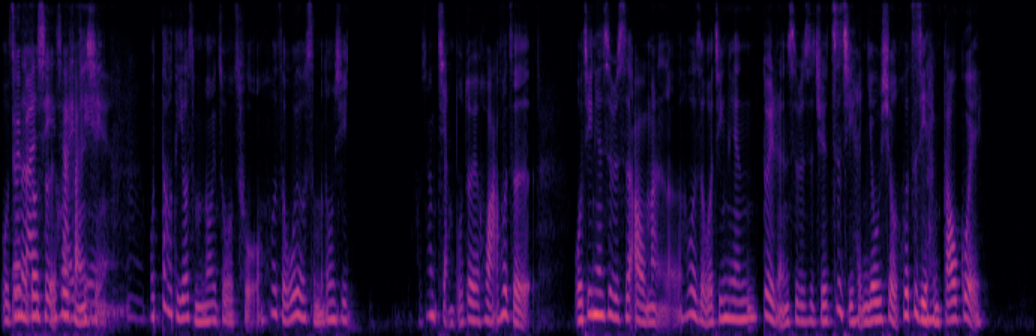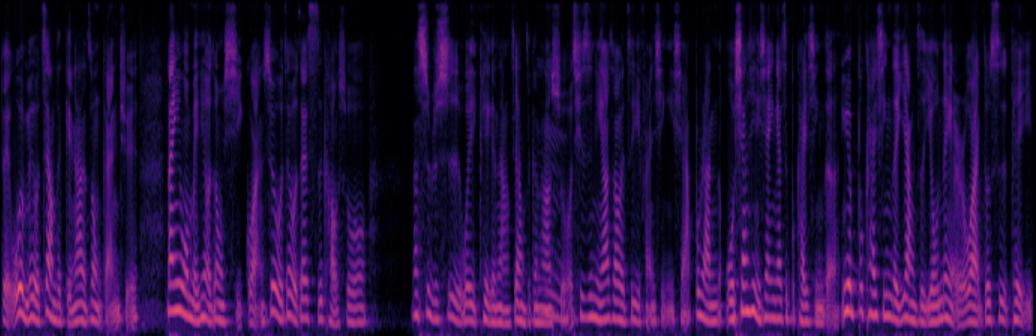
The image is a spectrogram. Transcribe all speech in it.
我真的都是会反省，我到底有什么东西做错，或者我有什么东西好像讲不对话，或者我今天是不是傲慢了，或者我今天对人是不是觉得自己很优秀或自己很高贵？对，我有没有这样的给人家的这种感觉？那因为我每天有这种习惯，所以我在我在思考说。那是不是我也可以跟他这样子跟他说？嗯、其实你要稍微自己反省一下，不然我相信你现在应该是不开心的，因为不开心的样子由内而外都是可以，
